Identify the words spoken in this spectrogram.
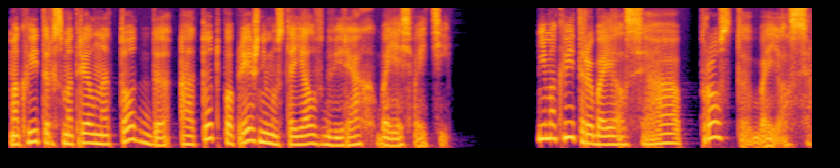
Маквитер смотрел на Тодда, а тот по-прежнему стоял в дверях, боясь войти. Не Маквитера боялся, а просто боялся.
